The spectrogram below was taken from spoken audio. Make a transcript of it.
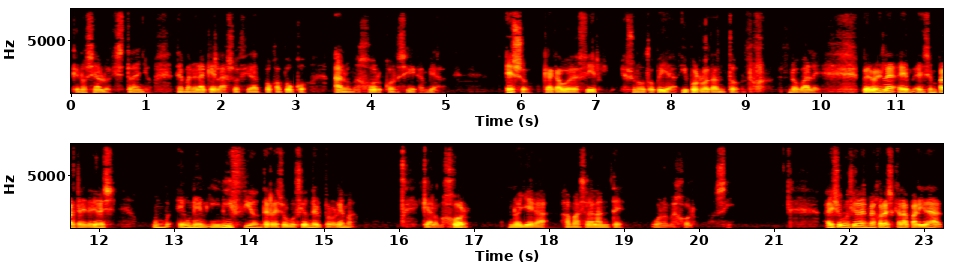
que no sea lo extraño, de manera que la sociedad poco a poco a lo mejor consigue cambiar. Eso que acabo de decir es una utopía y por lo tanto no vale. Pero es, es en parte la intención, es un, inicio de resolución del problema, que a lo mejor no llega a más adelante, o a lo mejor sí. ¿Hay soluciones mejores que la paridad?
